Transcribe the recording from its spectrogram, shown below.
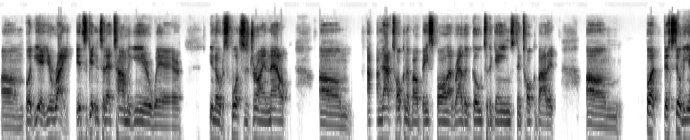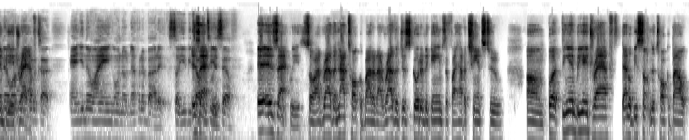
Um, but yeah, you're right. It's getting to that time of year where you know the sports is drying out. Um, I'm not talking about baseball. I'd rather go to the games than talk about it. Um, but there's still the you NBA draft. And you know I ain't gonna know nothing about it. So you'd be talking exactly. to yourself. Exactly. So I'd rather not talk about it. I'd rather just go to the games if I have a chance to. Um, but the NBA draft, that'll be something to talk about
